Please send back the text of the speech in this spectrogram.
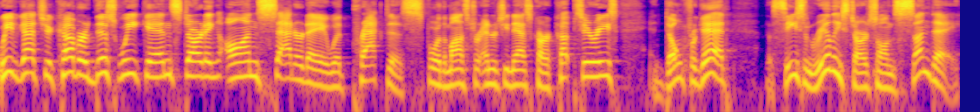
We've got you covered this weekend starting on Saturday with practice for the Monster Energy NASCAR Cup Series. And don't forget, the season really starts on Sunday.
